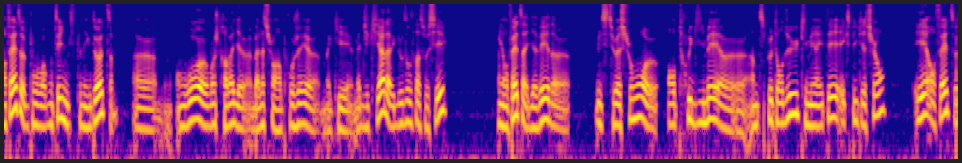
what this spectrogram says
En fait, pour vous raconter une petite anecdote, euh, en gros, euh, moi je travaille euh, bah, là sur un projet bah, qui est Magikial avec deux autres associés. Et en fait, il y avait une, situation entre guillemets un petit peu tendue qui méritait explication. Et en fait,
